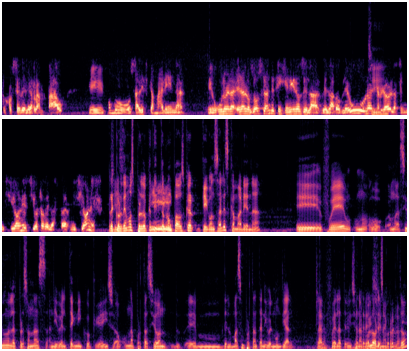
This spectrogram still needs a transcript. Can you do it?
José de Lerran Pau, eh, como González Camarena, eh, uno era, eran los dos grandes ingenieros de la, de la W, uno encargado de las emisiones y otro de las transmisiones. Recordemos, perdón que te interrumpa, Oscar, que González Camarena eh, fue uno, ha sido una de las personas a nivel técnico que hizo una aportación de, lo más importante a nivel mundial. Claro. fue la televisión a colores, ¿correcto?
